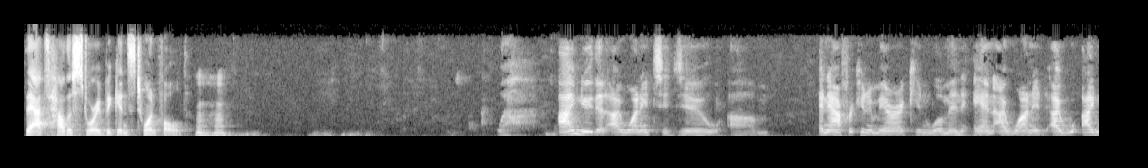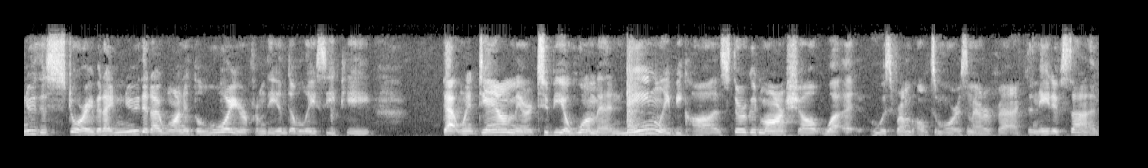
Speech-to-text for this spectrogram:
that's how the story begins to unfold. Mm-hmm. Well, I knew that I wanted to do um, an African American woman, and I wanted, I, I knew this story, but I knew that I wanted the lawyer from the NAACP that went down there to be a woman, mainly because Thurgood Marshall, who was from Baltimore, as a matter of fact, the native son,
